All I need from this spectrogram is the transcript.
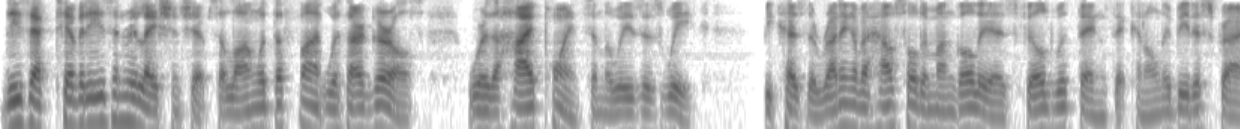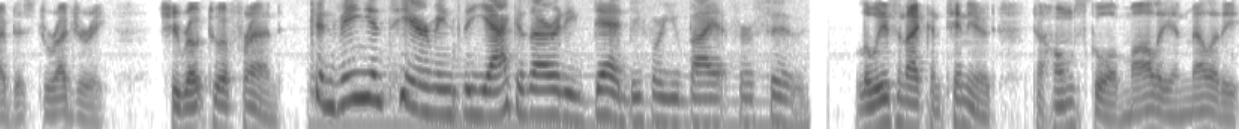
These activities and relationships, along with the fun with our girls, were the high points in Louise's week, because the running of a household in Mongolia is filled with things that can only be described as drudgery. She wrote to a friend, Convenience here means the yak is already dead before you buy it for food. Louise and I continued to homeschool Molly and Melody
